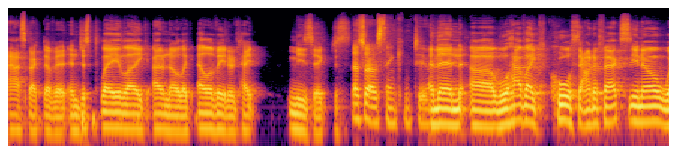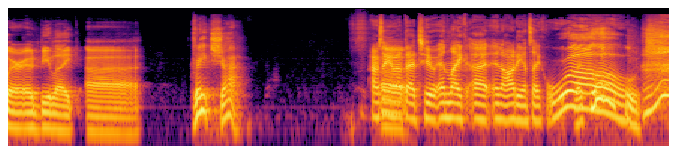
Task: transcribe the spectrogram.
aspect of it and just play like I don't know, like elevator type music. Just That's what I was thinking too. and then uh we'll have like cool sound effects, you know, where it would be like uh great shot. I was thinking uh, about that too, and like uh, an audience like whoa,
